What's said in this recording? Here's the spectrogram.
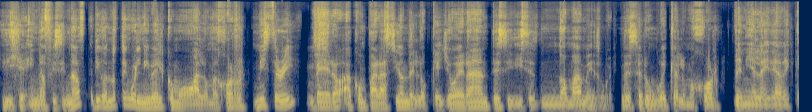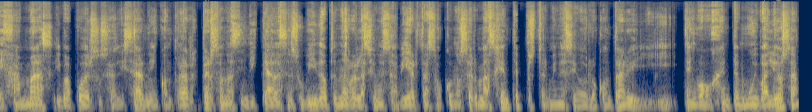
Y dije, enough is enough. Digo, no tengo el nivel como a lo mejor Mystery, pero a comparación de lo que yo era antes y dices, no mames, güey, de ser un güey que a lo mejor tenía la idea de que jamás iba a poder socializar ni encontrar personas indicadas en su vida o tener relaciones abiertas o conocer más gente, pues terminé siendo lo contrario y, y tengo gente muy valiosa.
